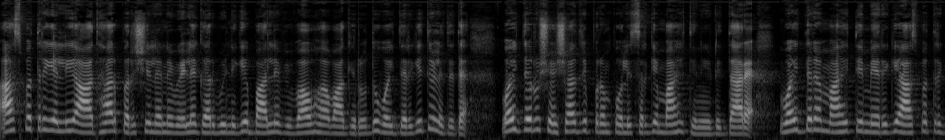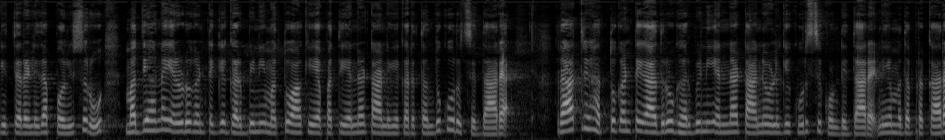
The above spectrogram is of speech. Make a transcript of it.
ಆಸ್ಪತ್ರೆಯಲ್ಲಿ ಆಧಾರ್ ಪರಿಶೀಲನೆ ವೇಳೆ ಗರ್ಭಿಣಿಗೆ ಬಾಲ್ಯ ವಿವಾಹವಾಗಿರುವುದು ವೈದ್ಯರಿಗೆ ತಿಳಿದಿದೆ. ವೈದ್ಯರು ಶೇಷಾದ್ರಿಪುರಂ ಪೊಲೀಸರಿಗೆ ಮಾಹಿತಿ ನೀಡಿದ್ದಾರೆ. ವೈದ್ಯರ ಮಾಹಿತಿ ಮೇರೆಗೆ ಆಸ್ಪತ್ರೆಗೆ ತೆರಳಿದ ಪೊಲೀಸರು ಮಧ್ಯಾಹ್ನ ಎರಡು ಗಂಟೆಗೆ ಗರ್ಭಿಣಿ ಮತ್ತು ಆಕೆಯ ಪತಿಯನ್ನ ಠಾಣೆಗೆ ಕರೆತಂದು ಕೂರಿಸಿದ್ದಾರೆ. ರಾತ್ರಿ ಹತ್ತು ಗಂಟೆಯಾದರೂ ಗರ್ಭಿಣಿಯನ್ನ ಠಾಣೆಯೊಳಗೆ ಕೂರಿಸಿಕೊಂಡಿದ್ದಾರೆ. ನಿಯಮದ ಪ್ರಕಾರ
